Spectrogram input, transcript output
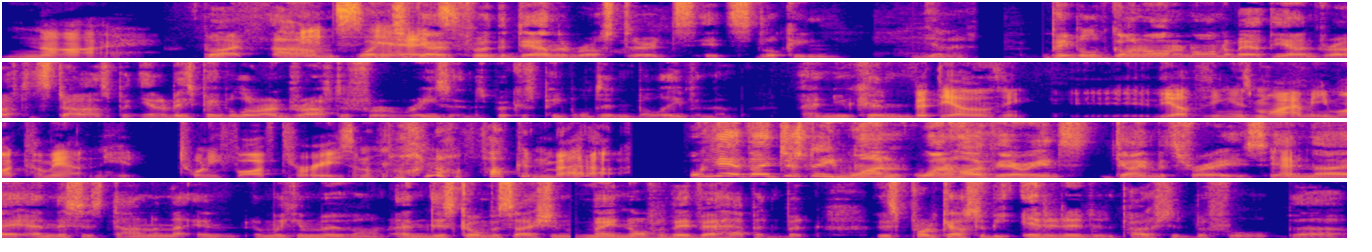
no, But um, once yeah, you go it's- further down the roster, it's it's looking, you know, people have gone on and on about the undrafted stars, but you know these people are undrafted for a reason. It's because people didn't believe in them, and you can. But the other thing, the other thing is Miami might come out and hit 25 threes, and it might not fucking matter. Well, yeah, they just need one one high variance game of threes, Yeah. and they and this is done, and, they, and and we can move on. And this conversation may not have ever happened, but this podcast will be edited and posted before uh,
